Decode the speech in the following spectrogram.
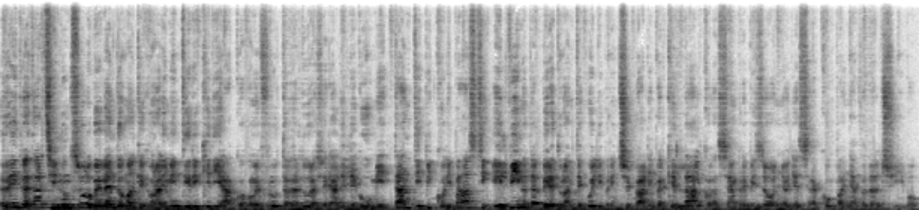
Reidratarci non solo bevendo ma anche con alimenti ricchi di acqua come frutta, verdura, cereali e legumi, tanti piccoli pasti e il vino da bere durante quelli principali perché l'alcol ha sempre bisogno di essere accompagnato dal cibo.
